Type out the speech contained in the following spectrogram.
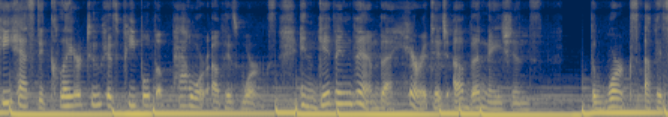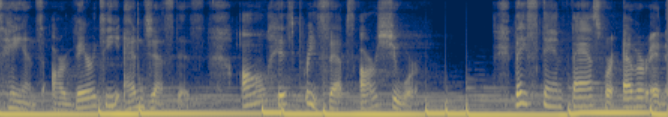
He has declared to his people the power of his works in giving them the heritage of the nations. The works of his hands are verity and justice. All his precepts are sure. They stand fast forever and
